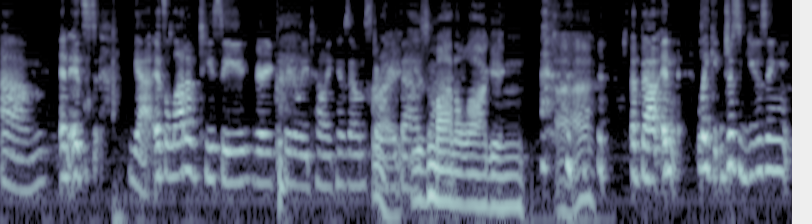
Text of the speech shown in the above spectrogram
um and it's yeah it's a lot of tc very clearly telling his own story right. about He's monologuing. Uh, about and like just using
